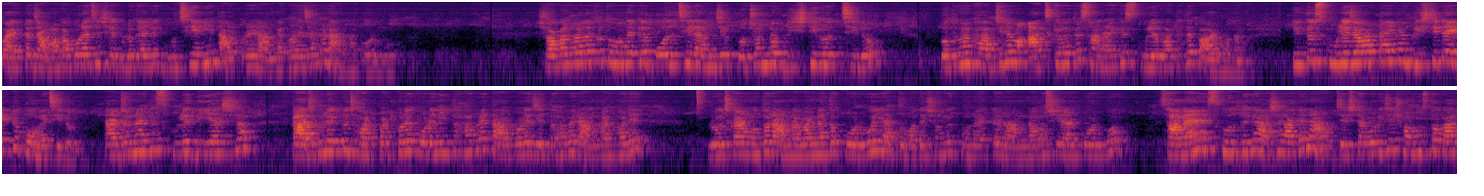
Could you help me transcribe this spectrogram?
কয়েকটা জামা কাপড় আছে, সেগুলোকে আগে গুছিয়ে নিই, তারপরে রান্নাঘরে যাব, রান্না করব। সকালবেলা তো তোমাদেরকে বলছিলাম যে প্রচণ্ড বৃষ্টি হচ্ছিল। প্রথমে ভাবছিলাম আজকে হয়তো সানাইকে স্কুলে পাঠাতে পারব না। কিন্তু স্কুলে যাওয়ার টাইমে বৃষ্টিটা একটু কমেছিল। তার জন্য আগে স্কুলে দিয়ে আসলাম। কাজগুলো একটু ঝটপট করে করে নিতে হবে, তারপরে যেতে হবে রান্নাঘরে। রোজকার মতো রান্না বান্না তো করবোই, আর তোমাদের সঙ্গে কোনো একটা রান্নাও শেয়ার করব। সানায় স্কুল থেকে আসার আগে না চেষ্টা করি যে সমস্ত কাজ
